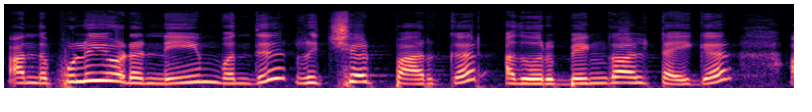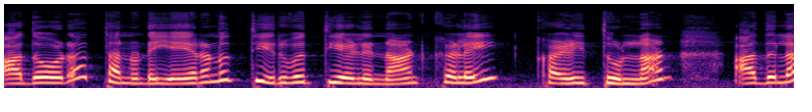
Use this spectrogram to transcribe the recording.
அந்த புலியோட நேம் வந்து ரிச்சர்ட் பார்க்கர் அது ஒரு பெங்கால் டைகர் அதோட தன்னுடைய இரநூத்தி இருபத்தி ஏழு நாட்களை கழித்துள்ளான். அதில்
